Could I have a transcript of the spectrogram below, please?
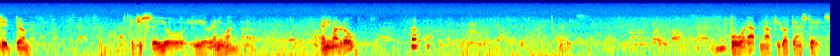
Did, um, did you see or hear anyone? I mean, anyone at all? Well, what happened after you got downstairs?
